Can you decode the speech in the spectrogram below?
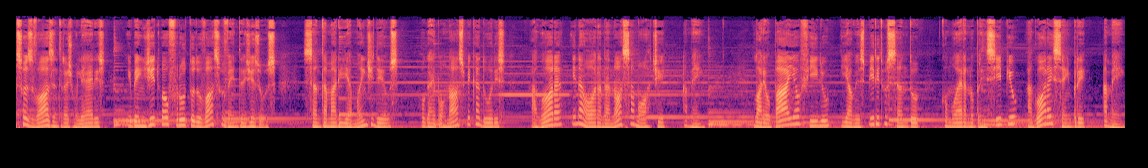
sois vós entre as mulheres, e bendito é o fruto do vosso ventre, Jesus. Santa Maria, Mãe de Deus, rogai por nós, pecadores, agora e na hora da nossa morte. Amém. Glória ao Pai, ao Filho e ao Espírito Santo, como era no princípio, agora e sempre. Amém.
